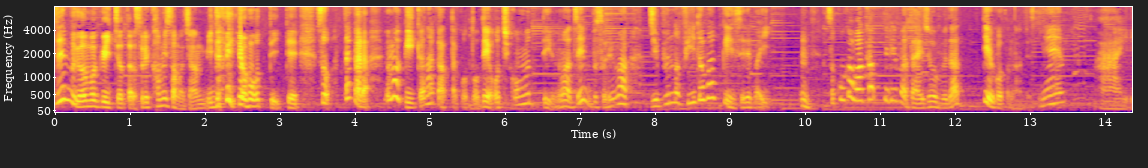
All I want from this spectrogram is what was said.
全部がうまくいっちゃったらそれ神様じゃん？みたいに思っていて、そう。だから、うまくいかなかったことで落ち込むっていうのは全部それは自分のフィードバックにすればいい。うん。そこが分かってれば大丈夫だっていうことなんですね。はい。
